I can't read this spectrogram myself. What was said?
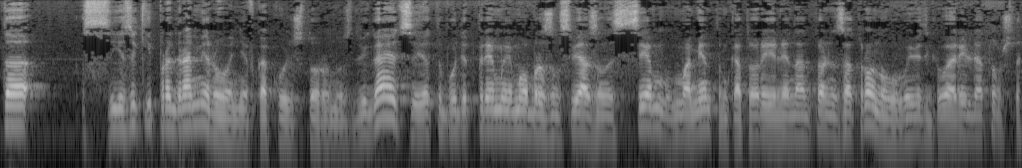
что языки программирования в какую сторону сдвигаются, и это будет прямым образом связано с тем моментом, который Елена Анатольевна затронула. Вы ведь говорили о том, что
